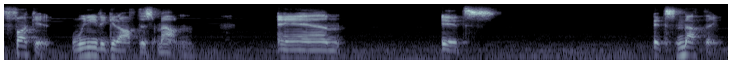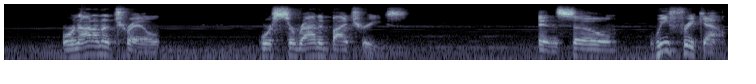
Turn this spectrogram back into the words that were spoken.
fuck it, we need to get off this mountain. And it's it's nothing. We're not on a trail. We're surrounded by trees. And so we freak out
